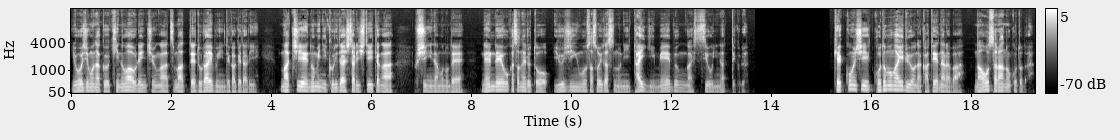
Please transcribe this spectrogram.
用事もなく気の合う連中が集まってドライブに出かけたり、街へ飲みに繰り出したりしていたが、不思議なもので、年齢を重ねると友人を誘い出すのに大義名分が必要になってくる。結婚し子供がいるような家庭ならば、なおさらのことだ。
